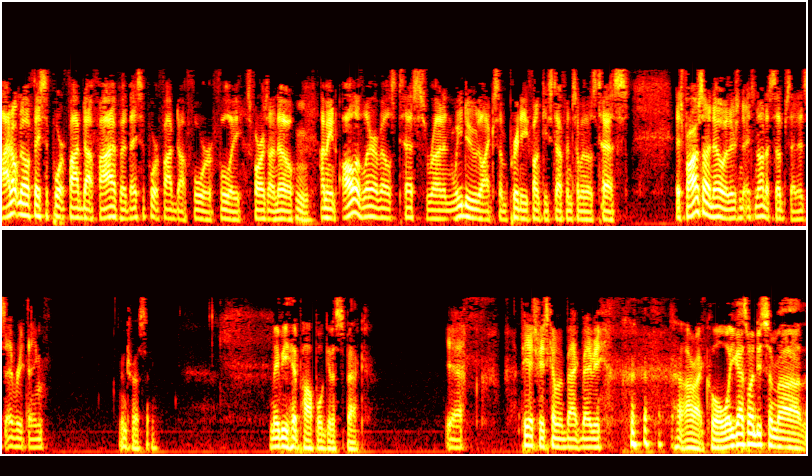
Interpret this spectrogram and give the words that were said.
I don't know if they support 5.5, but they support 5.4 fully, as far as I know. Hmm. I mean, all of Laravel's tests run, and we do like some pretty funky stuff in some of those tests. As far as I know, there's it's not a subset; it's everything. Interesting. Maybe HipHop will get a spec. Yeah, PHP's coming back, baby. all right, cool. Well, you guys want to do some uh,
